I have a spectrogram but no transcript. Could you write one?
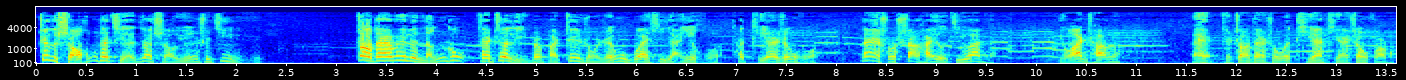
这个小红她姐姐叫小云，是妓女。赵丹为了能够在这里边把这种人物关系演绎活，他体验生活。那时候上海有妓院呢，有暗娼啊。哎，这赵丹说：“我体验体验生活吧。”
